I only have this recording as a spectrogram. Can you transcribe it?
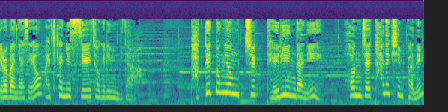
여러분 안녕하세요. 발칙한 뉴스 정혜림입니다. 박 대통령 측 대리인단이 헌재 탄핵 심판을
